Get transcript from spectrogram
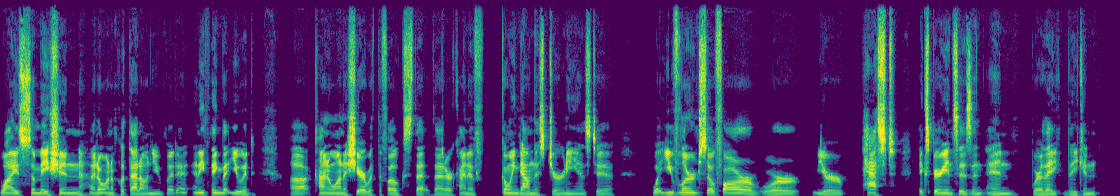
wise summation? I don't want to put that on you but anything that you would uh, kind of want to share with the folks that that are kind of going down this journey as to what you've learned so far or, or your past experiences and and where they they can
